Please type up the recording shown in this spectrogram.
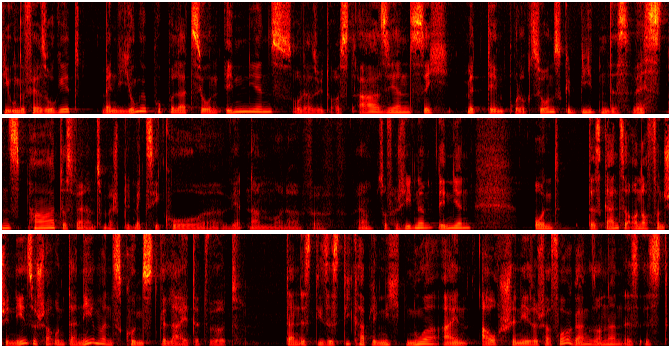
die ungefähr so geht, wenn die junge Population Indiens oder Südostasiens sich mit den Produktionsgebieten des Westens paart, das wären dann zum Beispiel Mexiko, äh, Vietnam oder für, ja, so verschiedene, Indien, und das Ganze auch noch von chinesischer Unternehmenskunst geleitet wird, dann ist dieses Decoupling nicht nur ein auch chinesischer Vorgang, sondern es ist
